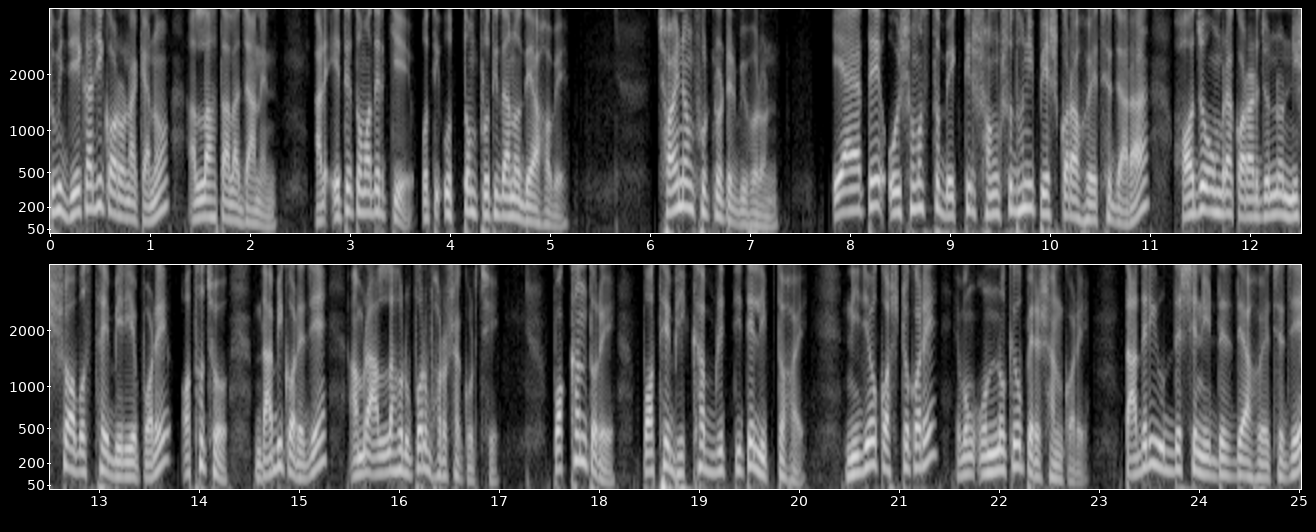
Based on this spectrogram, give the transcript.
তুমি যে কাজই করো না কেন, আল্লাহ তালা জানেন, আর এতে তোমাদেরকে অতি উত্তম প্রতিদানও দেয়া হবে। ছয় নং ফুটনোটের বিবরণ। এ আয়াতে ওই সমস্ত ব্যক্তির সংশোধনী পেশ করা হয়েছে যারা হজ ও উমরা করার জন্য নিঃস্ব অবস্থায় বেরিয়ে পড়ে, অথচ দাবি করে যে আমরা আল্লাহর উপর ভরসা করছি। পক্ষান্তরে পথে ভিক্ষাবৃত্তিতে লিপ্ত হয়, নিজেও কষ্ট করে এবং অন্যকেও পেরেশান করে। তাদেরই উদ্দেশ্যে নির্দেশ দেওয়া হয়েছে যে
